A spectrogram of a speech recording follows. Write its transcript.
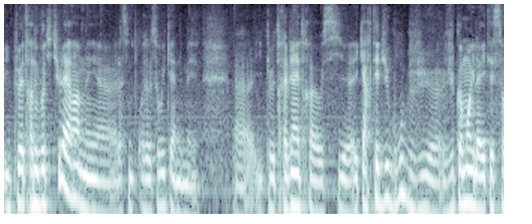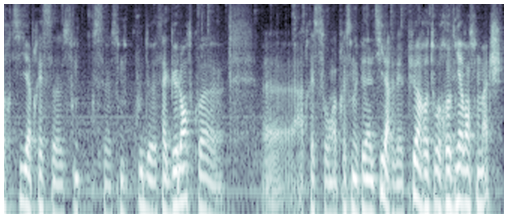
il, peut- être à nouveau titulaire, hein, mais euh, ce week-end, mais il peut très bien être aussi écarté du groupe vu, comment il a été sorti après son, coup de sa gueulante quoi. après son après son penalty, il n'arrivait plus à revenir dans son match.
